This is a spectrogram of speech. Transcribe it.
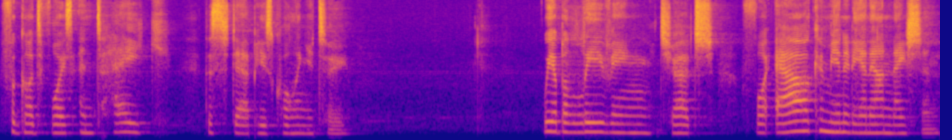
for God's voice and take the step He's calling you to. We are believing, church, for our community and our nation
